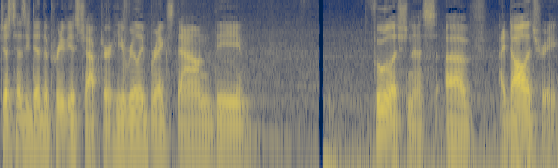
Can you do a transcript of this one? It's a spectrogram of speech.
Just as He did the previous chapter, He really breaks down the foolishness of idolatry.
